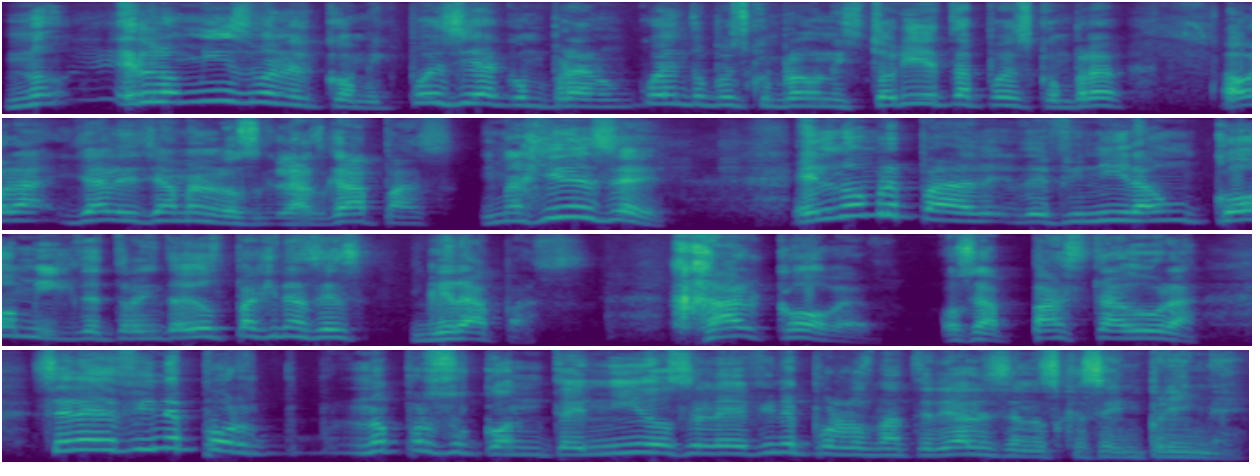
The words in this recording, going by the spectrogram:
No, es lo mismo en el cómic. Puedes ir a comprar un cuento, puedes comprar una historieta, puedes comprar. Ahora ya les llaman las grapas. Imagínense, el nombre para definir a un cómic de 32 páginas es grapas, hardcover o sea, pasta dura. Se le define por, no por su contenido, se le define por los materiales en los que se imprime.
